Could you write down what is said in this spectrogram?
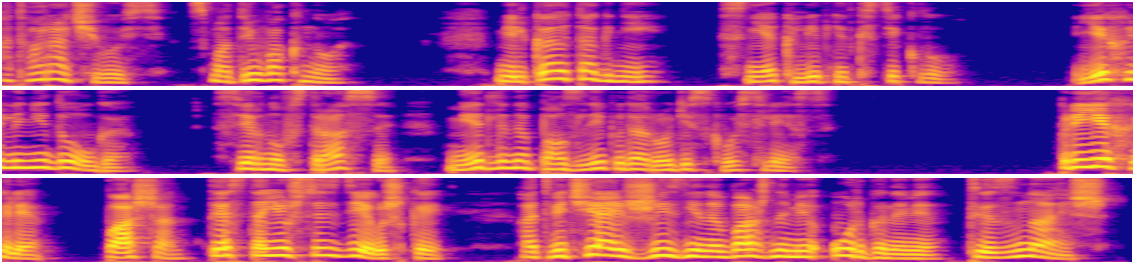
Отворачиваюсь, смотрю в окно. Мелькают огни, снег липнет к стеклу. Ехали недолго. Свернув с трассы, медленно ползли по дороге сквозь лес. «Приехали! Паша, ты остаешься с девушкой. Отвечаешь жизненно важными органами, ты знаешь.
